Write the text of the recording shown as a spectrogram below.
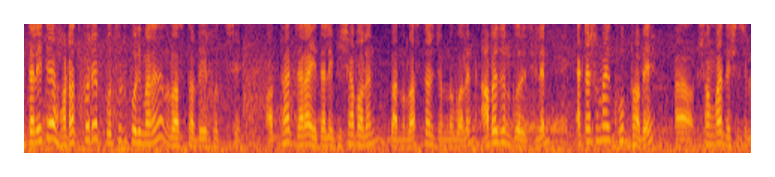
ইতালিতে হঠাৎ করে প্রচুর পরিমাণে নুলাস্তা বের হচ্ছে। অর্থাৎ যারা ইতালি ভিসা বলেন বা নুলাস্তার জন্য বলেন, আবেদন করেছিলেন, একটা সময় খুবভাবে সংবাদ এসেছিল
